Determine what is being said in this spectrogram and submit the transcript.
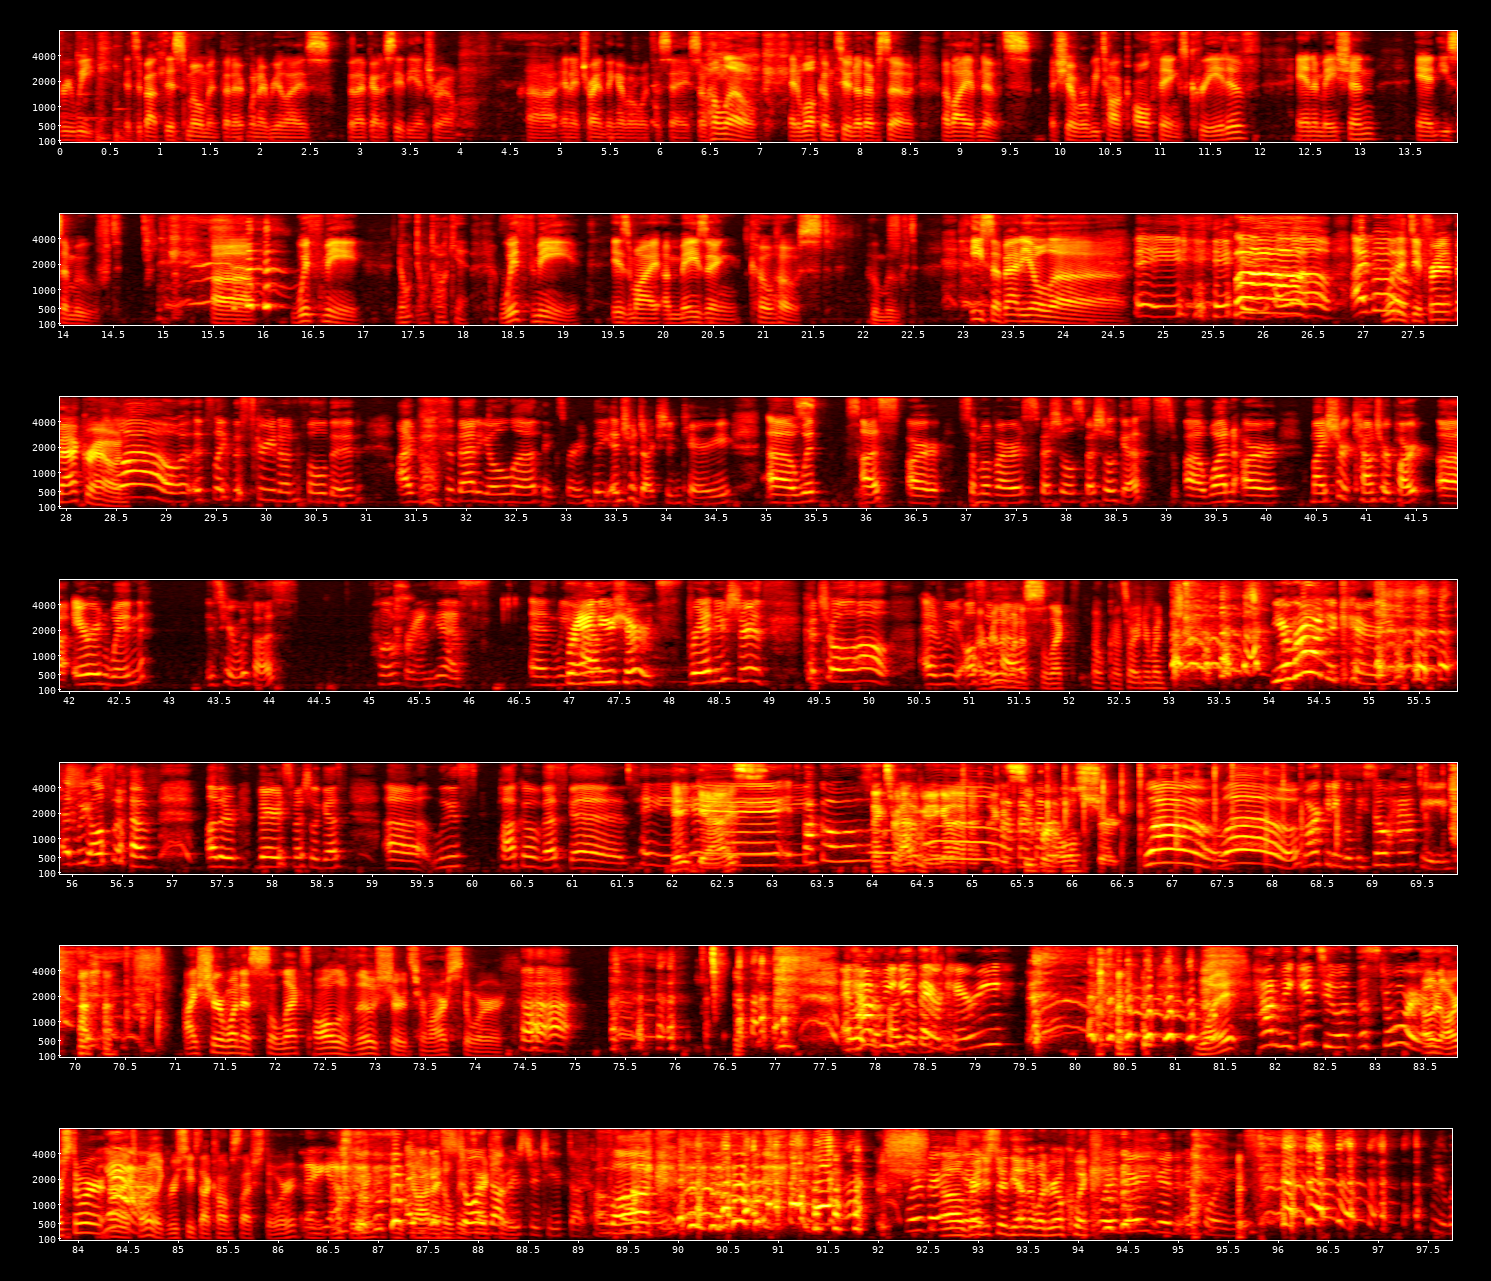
every week. It's about this moment that I, when I realize that I've got to say the intro, uh, and I try and think about what to say. So, hello, and welcome to another episode of I Have Notes, a show where we talk all things creative, animation, and Isa moved. Uh, with me, no, don't talk yet. With me is my amazing co-host who moved, Isa Badiola. Hey, hello. I moved. What a different background. Wow, it's like the screen unfolded. I'm Isa Badiola. Thanks for the introduction, Carrie. Uh, with So- us are some of our special, special guests. Uh, one, our my shirt counterpart, uh, Aaron Wynn, is here with us, Hello, friend. Yes. and we Brand have new shirts. brand new shirts. Control all, and we also I really have... want to select. Oh God, sorry, never mind. You ruined it, Carrie. and we also have other very special guests, uh, Luis Paco Vasquez. Hey, Hey, guys. It's Paco. Thanks for having me. I got a, like a super old shirt. Whoa. Whoa! Marketing will be so happy. I sure want to select all of those shirts from our store. And how that do we Paco, get there, cute. Carrie? What? How do we get to the store? Oh, to our store? Uh, Yeah. it's probably like roosterteeth.com slash store. There you I'm go. assuming. Oh, I God, I, think it's hope it's actually. store.roosterteeth.com. Fuck. We're very Oh, good. register the other one real quick. We're very good employees.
